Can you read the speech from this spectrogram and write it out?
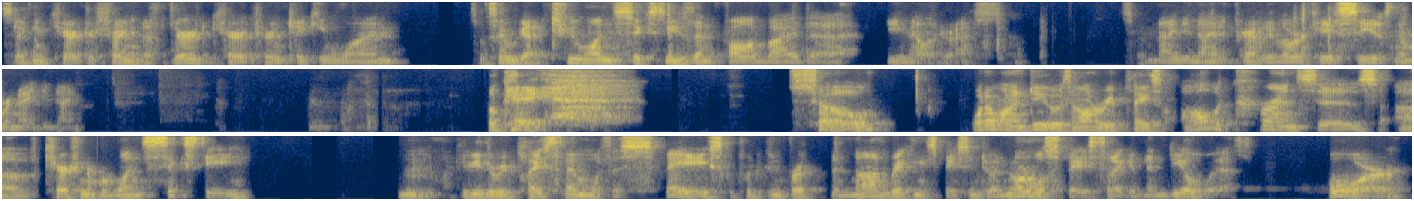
second character, starting at the third character and taking one. So let's say we got two 160s, then followed by the email address. So 99, apparently lowercase c is number 99. Okay, so what I want to do is I want to replace all occurrences of character number 160. Hmm, I could either replace them with a space, which would convert the non-breaking space into a normal space that I could then deal with, or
